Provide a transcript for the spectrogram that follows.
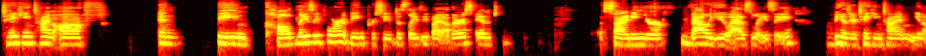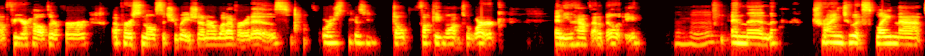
taking time off and being called lazy for it, being perceived as lazy by others, and assigning your value as lazy because you're taking time, you know, for your health or for a personal situation or whatever it is, or just because you don't fucking want to work and you have that ability. hmm And then trying to explain that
